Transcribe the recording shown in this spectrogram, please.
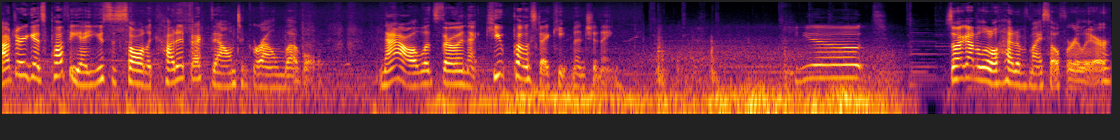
After it gets puffy, I use the saw to cut it back down to ground level. Now, let's throw in that cute post I keep mentioning. Cute. So I got a little ahead of myself earlier.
